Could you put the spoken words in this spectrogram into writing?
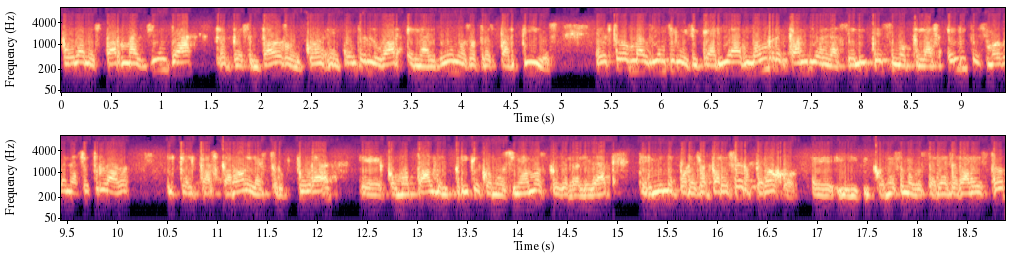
puedan estar más bien ya representados o encuentren lugar en algunos otros partidos. Esto más bien significaría no un recambio en las élites, sino que las élites se mueven hacia otro lado y que el cascarón, la estructura eh, como tal del PRI que conocíamos, pues en realidad termine por desaparecer. Pero ojo, eh, y, con eso me gustaría cerrar esto,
